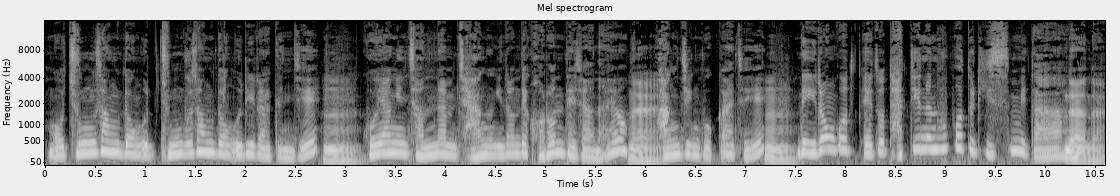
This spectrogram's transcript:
뭐 중성동 중구 성동 을이라든지 음. 고향인 전남 장흥 이런 데 거론되잖아요. 네. 광진구까지. 음. 근데 이런 곳에도 다 뛰는 후보들이 있습니다. 네, 네.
